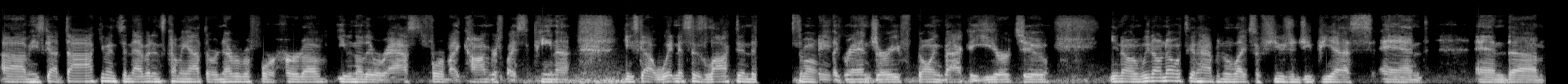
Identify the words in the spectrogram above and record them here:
Um, he's got documents and evidence coming out that were never before heard of, even though they were asked for by Congress by subpoena. He's got witnesses locked into testimony in the grand jury going back a year or two. You know, and we don't know what's going to happen to the likes of Fusion GPS and and um,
